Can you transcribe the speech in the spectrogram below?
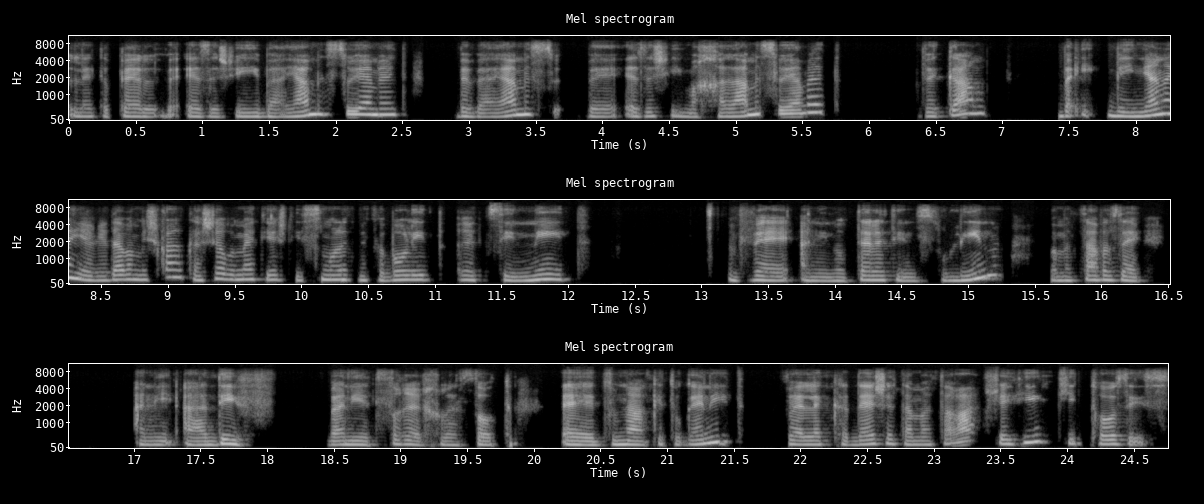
לטפל באיזושהי בעיה מסוימת, בבעיה מסו... באיזושהי מחלה מסוימת, וגם בעניין הירידה במשקל, כאשר באמת יש תסמונת מטבולית רצינית ואני נוטלת אינסולין, במצב הזה אני אעדיף ואני אצטרך לעשות אה, תזונה קטוגנית ולקדש את המטרה שהיא ketosis.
